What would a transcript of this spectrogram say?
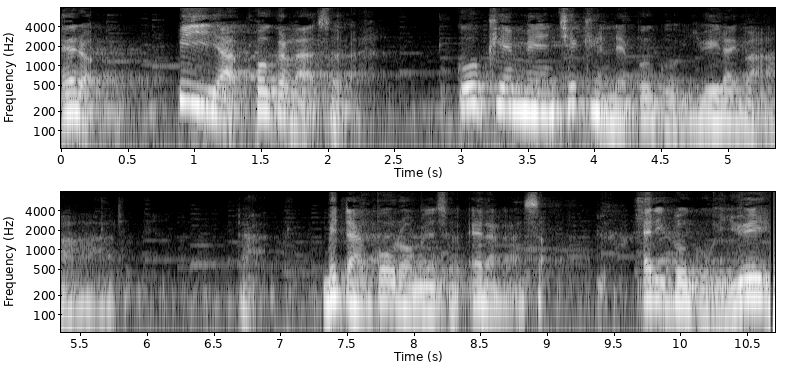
အဲ့တော့ပိယပုဂ္ဂလဆိုတာကိုခင်မင်ချစ်ခင်တဲ့ပုဂ္ဂိုလ်ရွေးလိုက်ပါတဲ့ဒါမေတ္တာပို့တော်မယ်ဆိုအဲ့ဒါကစ အဲ့ဒီပုဂ္ဂိုလ်ရွေး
